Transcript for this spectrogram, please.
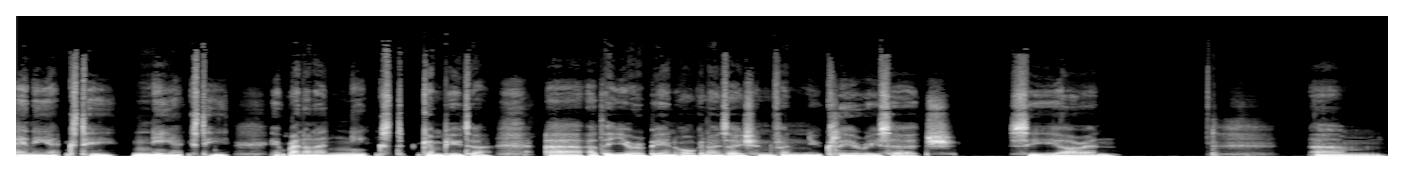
NEXT, NEXT. It ran on a Next computer uh, at the European Organization for Nuclear Research, CERN. Um,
